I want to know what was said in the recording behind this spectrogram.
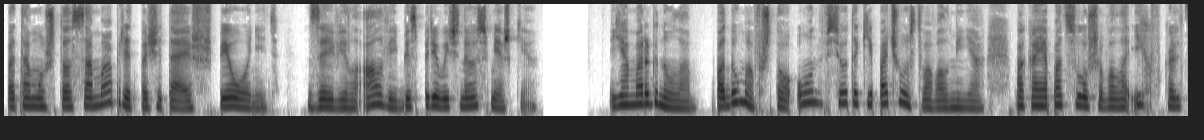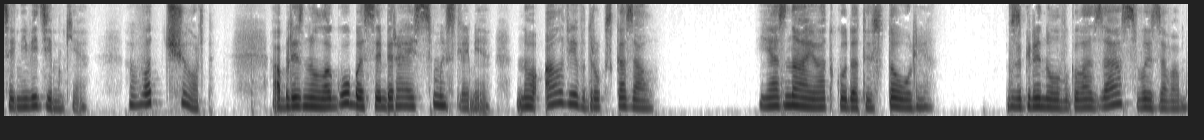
Потому что сама предпочитаешь шпионить, заявил Алви без привычной усмешки. Я моргнула, подумав, что он все-таки почувствовал меня, пока я подслушивала их в кольце невидимки. Вот черт! Облизнула губы, собираясь с мыслями, но Алви вдруг сказал. «Я знаю, откуда ты, Стоули». Взглянул в глаза с вызовом.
